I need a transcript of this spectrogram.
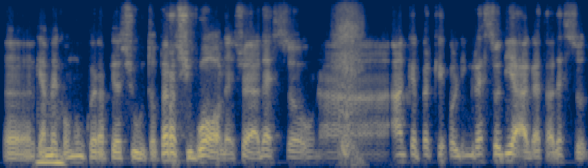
uh, che a me mm. comunque era piaciuto, però ci vuole, cioè adesso una, anche perché con l'ingresso di Agatha adesso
